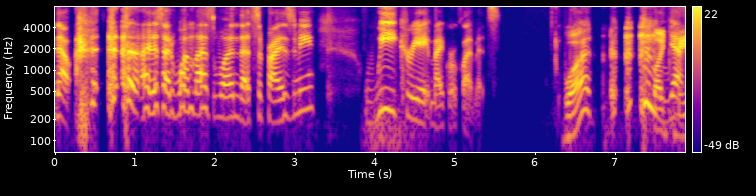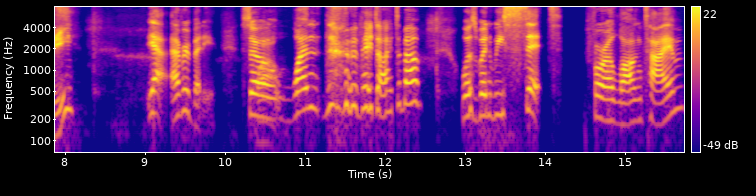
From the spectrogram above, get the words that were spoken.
Now, I just had one last one that surprised me. We create microclimates. What? Like Yes. me? Yeah, everybody. So Wow. one that they talked about was when we sit for a long time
